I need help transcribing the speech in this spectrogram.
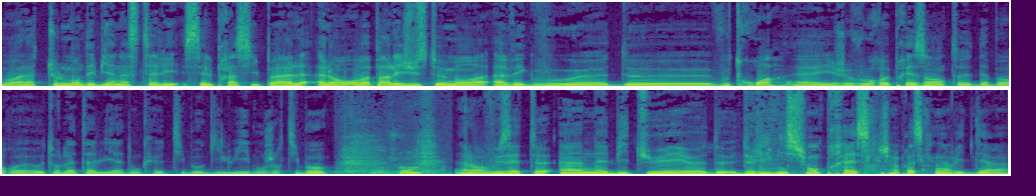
Voilà, tout le monde est bien installé, c'est le principal. Alors, on va parler justement avec vous euh, de vous trois, euh, et je vous représente d'abord euh, autour de la table. Il y a donc Thibaut Guilhuy. Bonjour Thibaut. Bonjour. Alors, vous êtes un habitué de, l'émission, presque. J'ai presque envie de dire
